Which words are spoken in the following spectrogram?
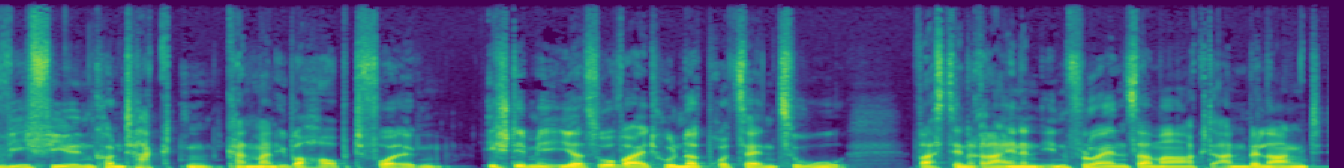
wie vielen Kontakten kann man überhaupt folgen? Ich stimme ihr soweit 100% zu, was den reinen Influencer-Markt anbelangt.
